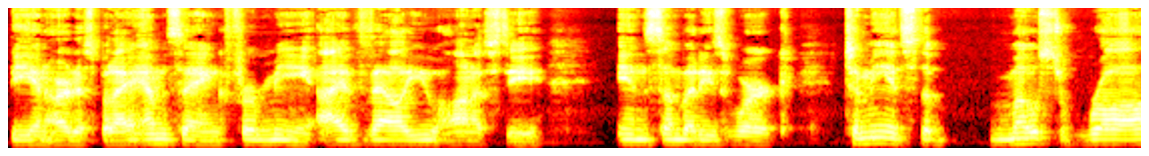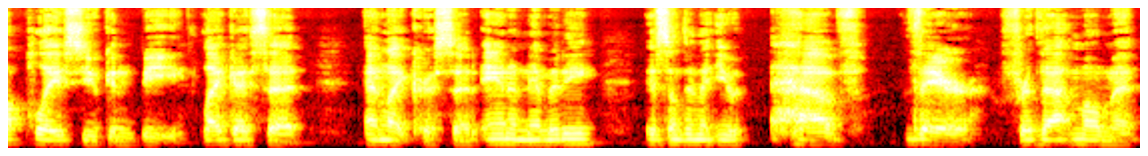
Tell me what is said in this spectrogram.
be an artist but i am saying for me i value honesty in somebody's work. To me it's the most raw place you can be like i said and like chris said anonymity is something that you have there for that moment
